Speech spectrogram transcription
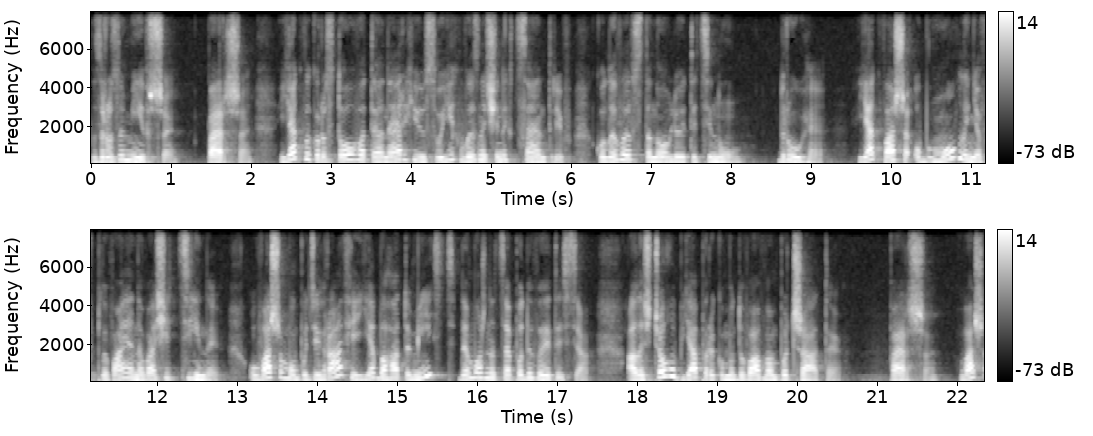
зрозумівши, перше, як використовувати енергію своїх визначених центрів, коли ви встановлюєте ціну. Друге, як ваше обумовлення впливає на ваші ціни. У вашому бодіграфі є багато місць, де можна це подивитися. Але з чого б я порекомендував вам почати? Перше, ваш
